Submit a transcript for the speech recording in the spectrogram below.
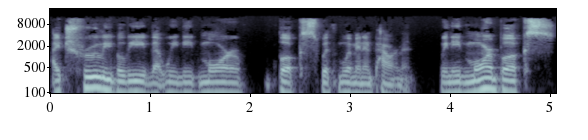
I truly believe that we need more books with women empowerment. We need more books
